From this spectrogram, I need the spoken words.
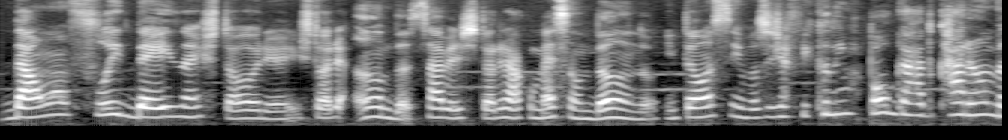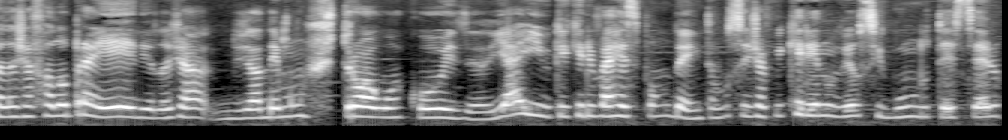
dá uma fluidez na história. A história anda, sabe? A história já começa andando. Então, assim, você já fica empolgado. Caramba, ela já falou pra ele, ela já, já demonstrou alguma coisa. E aí, o que, que ele vai responder? Então você já fica querendo ver o segundo, o terceiro,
